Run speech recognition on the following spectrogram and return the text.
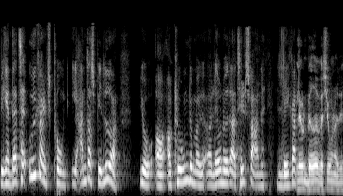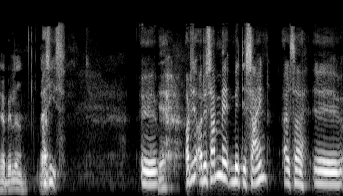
Vi kan da tage udgangspunkt i andres billeder, jo, og, og klone dem og, og lave noget, der er tilsvarende lækkert. Lave en bedre version af det her billede. Ja. Præcis. Øh, yeah og, det, og det samme med, med design. Altså, øh,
